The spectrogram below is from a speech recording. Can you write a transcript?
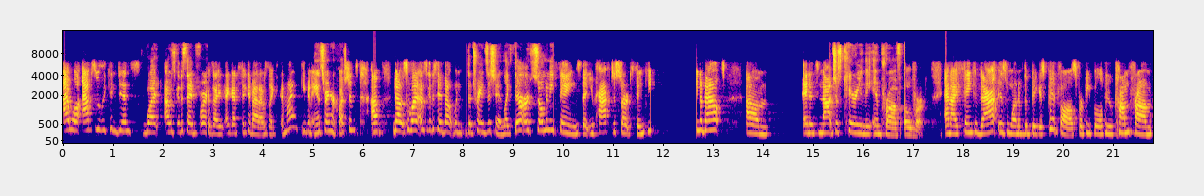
I will absolutely condense what I was going to say before because I, I got to think about it. I was like, am I even answering her questions? Um, no. So what I was going to say about when the transition, like there are so many things that you have to start thinking about. Um, and it's not just carrying the improv over. And I think that is one of the biggest pitfalls for people who come from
